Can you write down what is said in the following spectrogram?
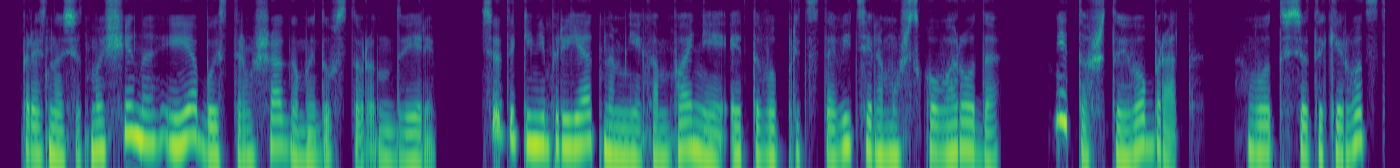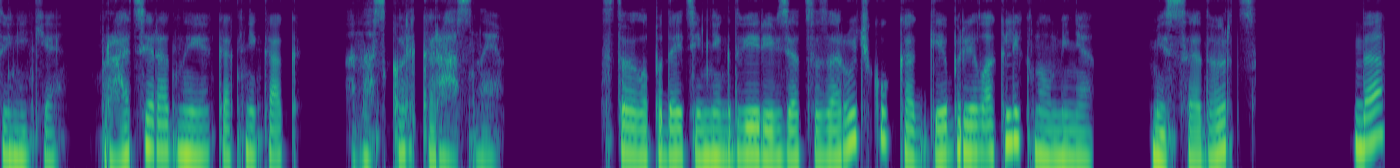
— произносит мужчина, и я быстрым шагом иду в сторону двери все таки неприятна мне компания этого представителя мужского рода. Не то что его брат. Вот все таки родственники, братья родные, как-никак. А насколько разные. Стоило подойти мне к двери и взяться за ручку, как Гэбриэл окликнул меня. «Мисс Эдвардс?» «Да»,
